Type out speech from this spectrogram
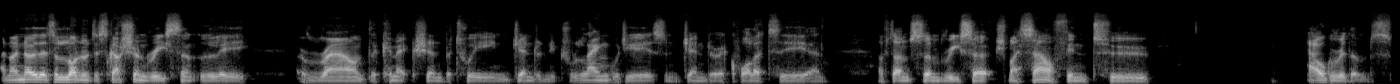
And I know there's a lot of discussion recently around the connection between gender neutral languages and gender equality. And I've done some research myself into algorithms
